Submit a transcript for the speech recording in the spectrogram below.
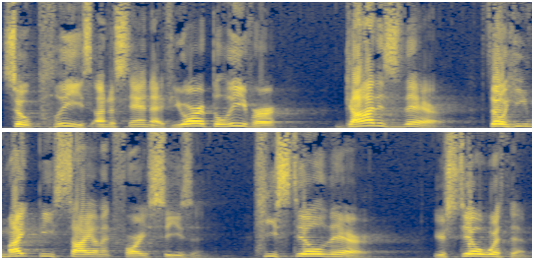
So please understand that. If you are a believer, God is there. Though he might be silent for a season, he's still there. You're still with him.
